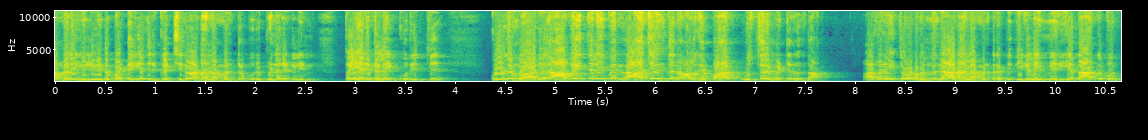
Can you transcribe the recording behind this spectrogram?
அமளியில் ஈடுபட்ட எதிர்க்கட்சி நாடாளுமன்ற உறுப்பினர்களின் பெயர்களை குறித்து கொள்ளுமாறு அவைத்தலைவர் ராஜேந்தர் அகர்வால் உத்தரவிட்டிருந்தார். அதனைத் தொடர்ந்து நாடாளுமன்ற விதிகளை மீறியதாகவும்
